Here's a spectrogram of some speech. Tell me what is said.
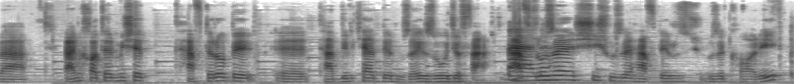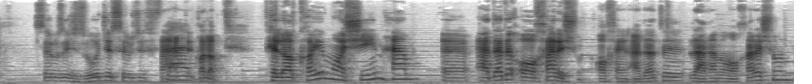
و به همین خاطر میشه هفته رو به تبدیل کرد به روزهای زوج و فرد بله. هفت روز شیش روز هفته روز روز کاری سه روزش زوج سه روزش فرده بله. حالا پلاک های ماشین هم عدد آخرشون آخرین عدد رقم آخرشون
